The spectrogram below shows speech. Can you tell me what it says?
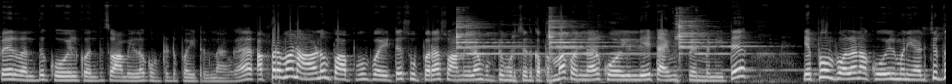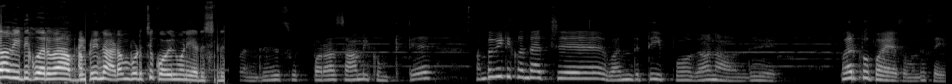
பேர் வந்து கோயிலுக்கு வந்து சுவாமியெல்லாம் கும்பிட்டுட்டு போயிட்டு இருந்தாங்க. அப்புறமா நானும் பாப்பும் போயிட்டு சூப்பராக சுவாமியெல்லாம் கும்பிட்டு முடிச்சதுக்கப்புறமா கொஞ்ச நேரம் கோயிலே டைம் ஸ்பெண்ட் பண்ணிட்டு எப்பவும் போல் நான் கோயில் மணி அடிச்சுட்டு தான் வீட்டுக்கு வருவேன் அப்படி இப்படின்னு அடம் பிடிச்சி கோயில் மணி அடிச்சுட்டு வந்து சூப்பராக சாமி கும்பிட்டுட்டு நம்ம வீட்டுக்கு வந்தாச்சு. வந்துட்டு இப்போது தான் நான் வந்து பருப்பு பாயாசம் வந்து செய்ய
